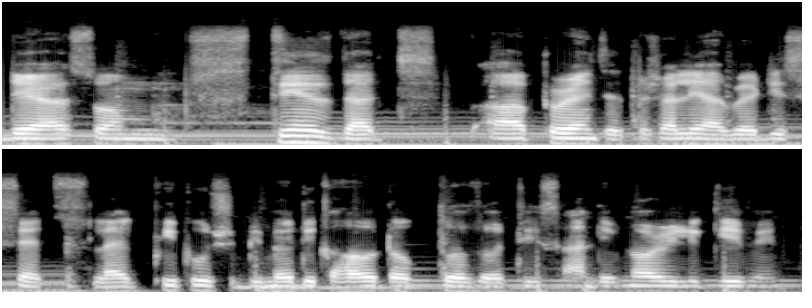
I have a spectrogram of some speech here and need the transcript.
there are some things that our parents especially have already set, like people should be medical doctors or this, and they've not really given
